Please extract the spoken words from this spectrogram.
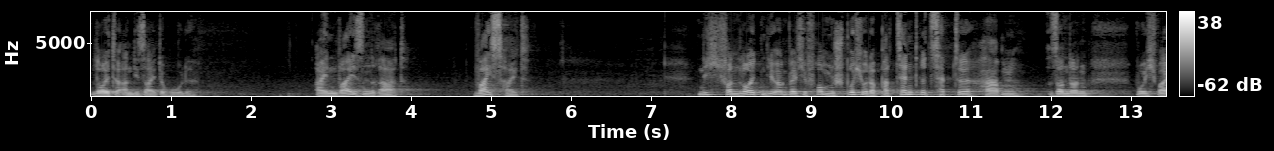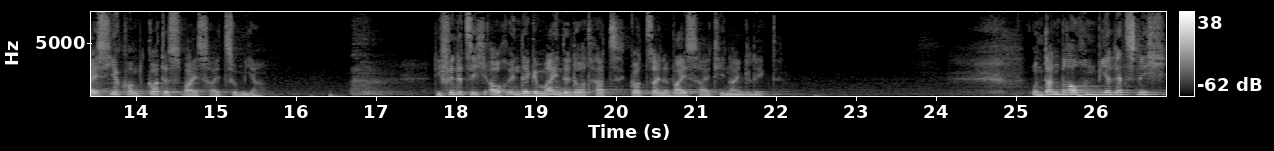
Leute an die Seite hole. Einen weisen Rat, Weisheit nicht von Leuten, die irgendwelche frommen Sprüche oder Patentrezepte haben, sondern wo ich weiß, hier kommt Gottes Weisheit zu mir. Die findet sich auch in der Gemeinde. Dort hat Gott seine Weisheit hineingelegt. Und dann brauchen wir letztlich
